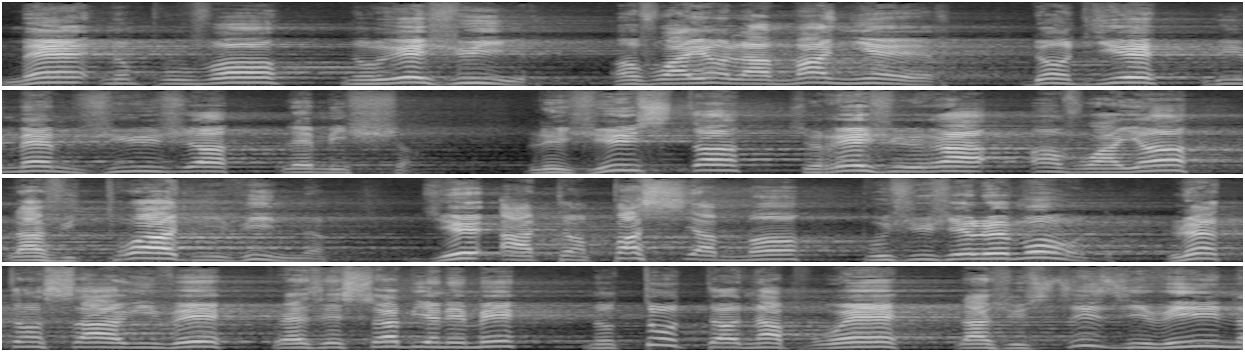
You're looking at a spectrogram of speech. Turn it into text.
mais nous pouvons nous réjouir en voyant la manière dont Dieu lui-même juge les méchants. Le juste se réjouira en voyant la victoire divine. Dieu attend patiemment pour juger le monde. Le temps s'est arrivé, frères et sœurs bien-aimés, nous toutes n'apprêtons la justice divine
